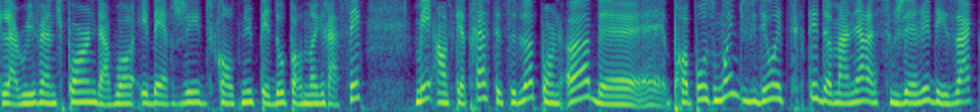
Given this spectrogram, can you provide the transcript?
de la revenge porn, d'avoir hébergé du contenu pédopornographique. Mais en ce qui est trait à cette étude-là, Pornhub euh, propose moins de vidéos étiquetées de manière à suggérer des actes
